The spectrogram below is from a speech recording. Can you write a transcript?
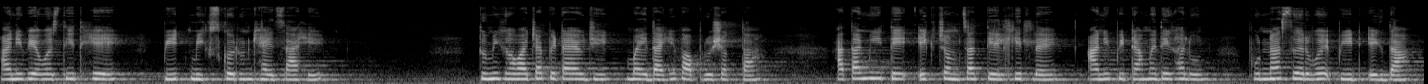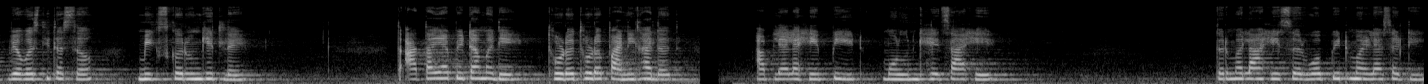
आणि व्यवस्थित हे पीठ मिक्स करून घ्यायचं आहे. तुम्ही गव्हाच्या पिठाऐवजी मैदाही वापरू शकता. आता मी इथे एक चमचा तेल घेतलं आहे आणि पिठामध्ये घालून पुन्हा सर्व पीठ एकदा व्यवस्थित असं मिक्स करून घेतलं आहे आता या पिठामध्ये थोडं थोडं पाणी घालत आपल्याला हे पीठ मळून घ्यायचं आहे. तर मला हे सर्व पीठ मळण्यासाठी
